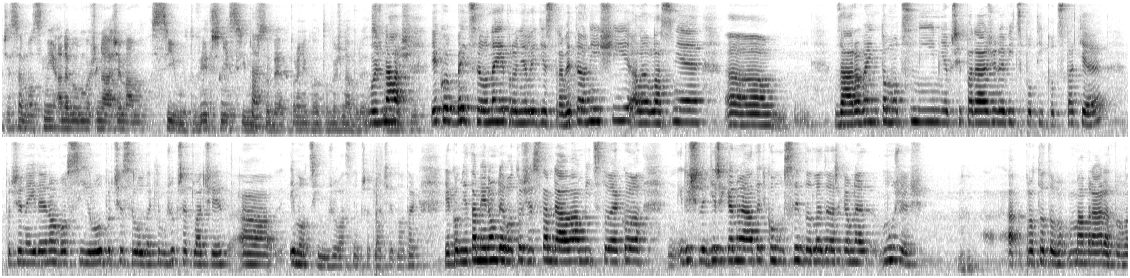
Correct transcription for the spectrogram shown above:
Že jsem mocný, anebo možná, že mám sílu, tu vnitřní sílu tak. v sobě. Pro někoho to možná bude Možná, schudnější. jako být silný je pro ně lidi stravitelnější, ale vlastně uh, zároveň to mocný mně připadá, že jde víc po té podstatě, protože nejde jenom o sílu, protože silou taky můžu přetlačit a i mocí můžu vlastně přetlačit. No tak jako mě tam jenom jde o to, že si tam dávám víc to jako, když lidi říkají, no já teď musím tohle, to já říkám, ne, můžeš. A proto to mám ráda, tohle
